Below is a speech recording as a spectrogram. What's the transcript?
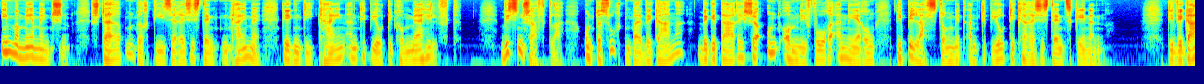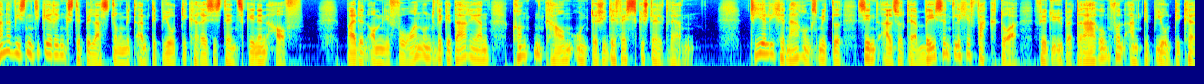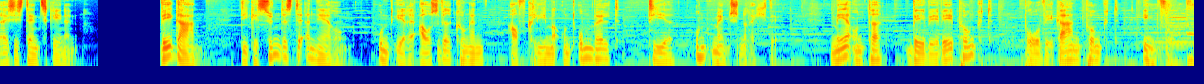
Immer mehr Menschen sterben durch diese resistenten Keime, gegen die kein Antibiotikum mehr hilft. Wissenschaftler untersuchten bei veganer, vegetarischer und omnivorer Ernährung die Belastung mit Antibiotikaresistenzgenen. Die Veganer wiesen die geringste Belastung mit Antibiotikaresistenzgenen auf. Bei den Omnivoren und Vegetariern konnten kaum Unterschiede festgestellt werden. Tierliche Nahrungsmittel sind also der wesentliche Faktor für die Übertragung von Antibiotikaresistenzgenen. Vegan, die gesündeste Ernährung und ihre Auswirkungen auf Klima und Umwelt, Tier- und Menschenrechte. Mehr unter www.provegan.info.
